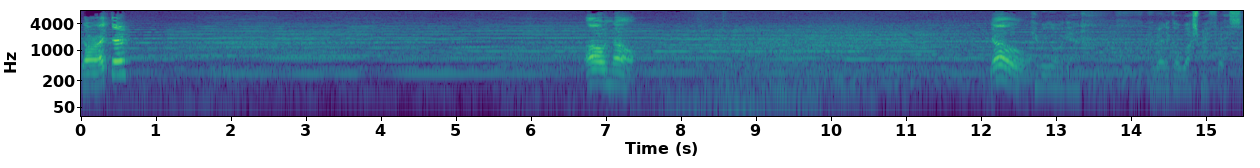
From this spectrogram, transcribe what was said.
You alright there? Oh no. Yo! Here we go again. I better go wash my face.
